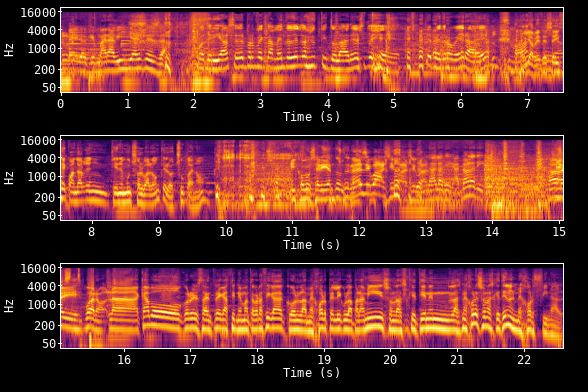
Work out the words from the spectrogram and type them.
Pero qué maravilla es esa. Podría ser perfectamente de los titulares de, de Pedro Vera, ¿eh? Y a veces se dice cuando alguien tiene mucho el balón que lo chupa, ¿no? ¿Y cómo sería entonces? No, es igual, es igual, es igual. No lo digas, no lo digas. Ay, bueno, la acabo con esta entrega cinematográfica con la mejor película para mí. Son las que tienen, las mejores son las que tienen el mejor final.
